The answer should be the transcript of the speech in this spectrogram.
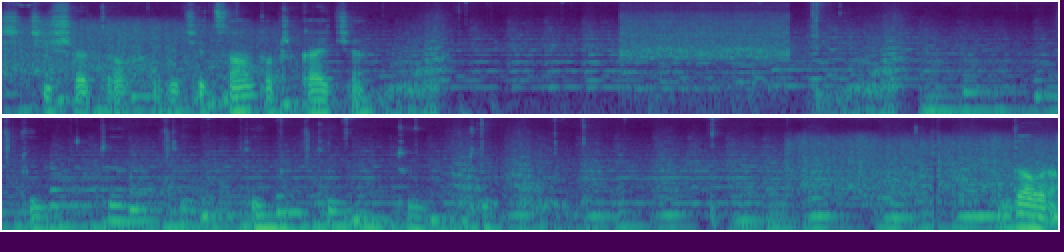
Ściszę trochę, wiecie co? Poczekajcie. Dobra.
